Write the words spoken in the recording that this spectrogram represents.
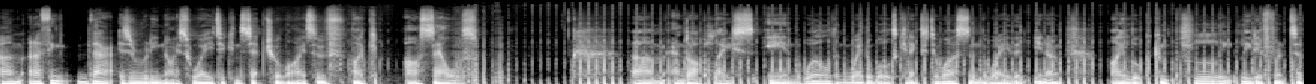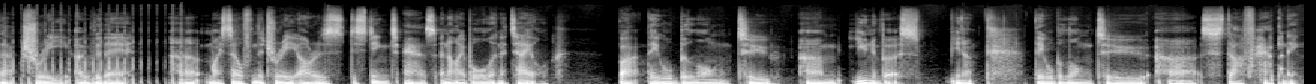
Um, and I think that is a really nice way to conceptualize of like ourselves um, and our place in the world and the way the world's connected to us and the way that, you know, I look completely different to that tree over there. Uh, myself and the tree are as distinct as an eyeball and a tail, but they all belong to um, universe, you know, they all belong to uh, stuff happening.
